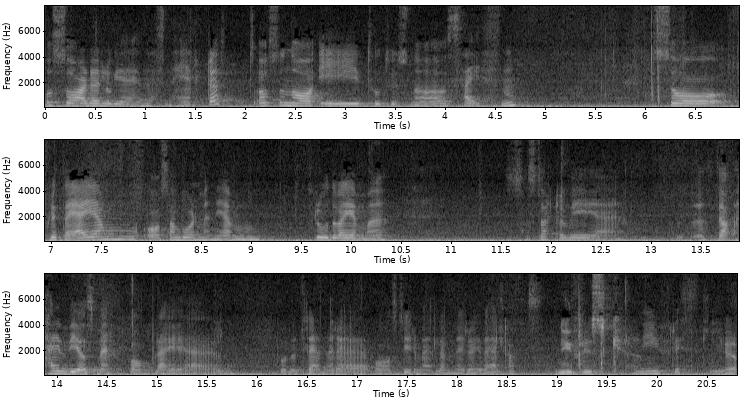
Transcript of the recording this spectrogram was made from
Og så har det ligget nesten helt dødt. Og så nå i 2016 så flytta jeg hjem, og samboeren min hjem. Frode var hjemme. Så starta vi eh, Da heiv vi oss med og ble eh, både trenere og styremedlemmer og i det hele tatt. Nyfrisk. Nyfrisk Ny. Ja.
